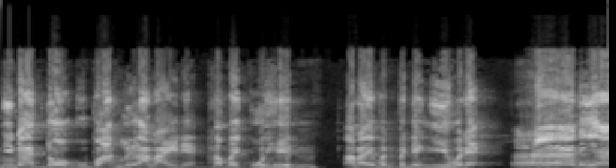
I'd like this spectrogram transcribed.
นี่หน้าจอกูบั๊กหรืออะไรเนี่ยทำไมกูเห็นอะไรมันเป็นอย่างนี้วะเนี่ยอ่านี่ไง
